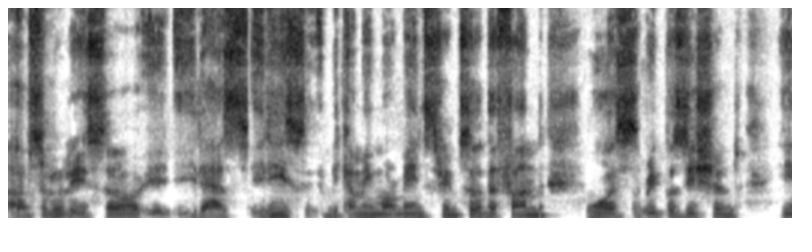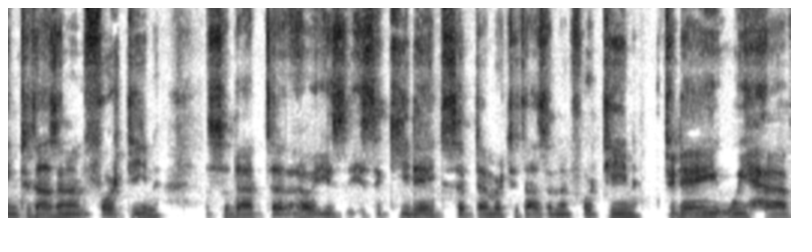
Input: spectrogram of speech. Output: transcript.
Absolutely. So it, it, has, it is becoming more mainstream. So the fund was repositioned in 2014. So that uh, is is the key date, September 2014. Today we have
